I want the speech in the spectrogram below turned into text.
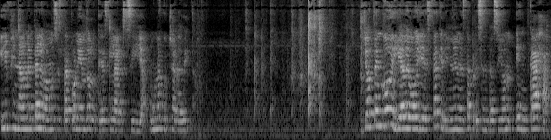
y finalmente le vamos a estar poniendo lo que es la arcilla, una cucharadita. Yo tengo el día de hoy esta que viene en esta presentación en caja.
